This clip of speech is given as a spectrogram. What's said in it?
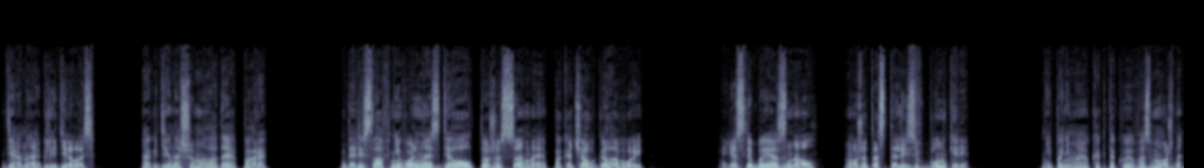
Диана огляделась. «А где наша молодая пара?» Дарислав невольно сделал то же самое, покачал головой. «Если бы я знал, может, остались в бункере?» «Не понимаю, как такое возможно.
